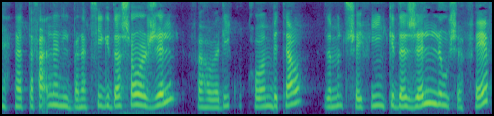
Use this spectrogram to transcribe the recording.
إحنا اتفقنا إن البنفسجي ده شاور جل فهوريكم القوام بتاعه. زي ما أنتم شايفين كده جل وشفاف.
